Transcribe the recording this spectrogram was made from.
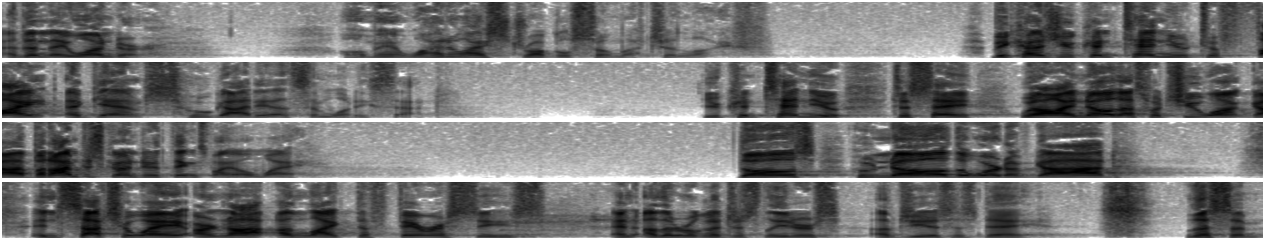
And then they wonder, oh man, why do I struggle so much in life? Because you continue to fight against who God is and what He said. You continue to say, Well, I know that's what you want, God, but I'm just going to do things my own way. Those who know the Word of God in such a way are not unlike the Pharisees and other religious leaders of Jesus' day. Listen,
